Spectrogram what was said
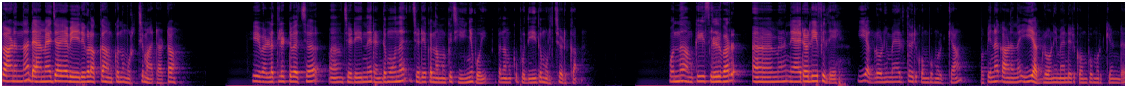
കാണുന്ന ഡാമേജായ വേരുകളൊക്കെ നമുക്കൊന്ന് മുറിച്ച് മാറ്റാം കേട്ടോ. ഈ വെള്ളത്തിലിട്ട് വെച്ച ചെടിയിൽ നിന്ന് രണ്ട് മൂന്ന് ചെടിയൊക്കെ നമുക്ക് ചീഞ്ഞു പോയി. അപ്പോൾ നമുക്ക് പുതിയത് മുറിച്ചെടുക്കാം. ഒന്ന് നമുക്ക് ഈ സിൽവർ നാരോ ലീഫില്ലേ? ഈ അഗ്ലോണിമേലത്തെ ഒരു കൊമ്പ് മുറിക്കാം. പിന്നെ കാണുന്ന ഈ അഗ്ലോണിമേന്റെ ഒരു കൊമ്പ് മുറിക്കുന്നുണ്ട്.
